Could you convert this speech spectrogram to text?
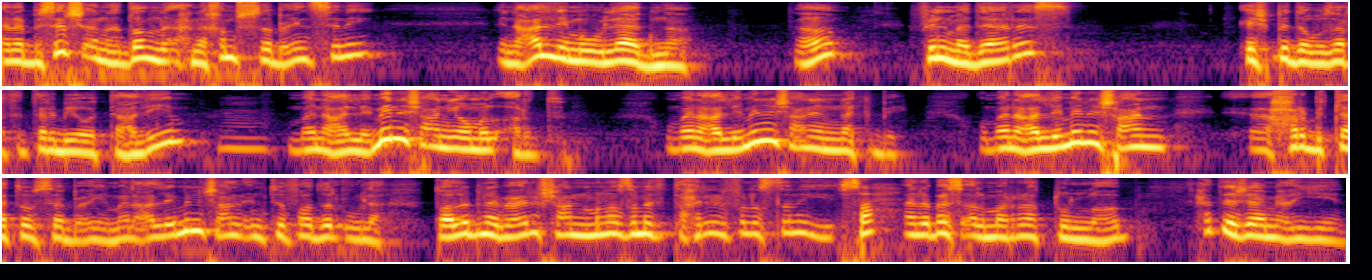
أنا بصيرش أنا ضلنا إحنا 75 سنة نعلم أولادنا آه في المدارس إيش بدها وزارة التربية والتعليم. وما نعلمنش عن يوم الأرض وما نعلمنش عن النكبة وما نعلمنش عن حرب 73 ما نعلمنش عن الانتفاضة الأولى طالبنا بيعرفش عن منظمة التحرير الفلسطينية. صح. أنا بسأل مرات طلاب حتى جامعيين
